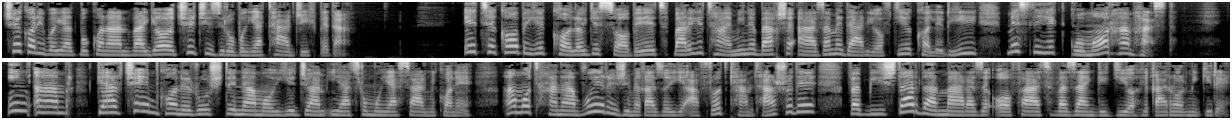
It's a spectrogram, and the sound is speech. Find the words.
چه کاری باید بکنن و یا چه چیزی رو باید ترجیح بدن. اتکا به یک کالای ثابت برای تأمین بخش اعظم دریافتی کالری مثل یک قمار هم هست. این امر گرچه امکان رشد نمایی جمعیت رو میسر می‌کنه اما تنوع رژیم غذایی افراد کمتر شده و بیشتر در معرض آفت و زنگ گیاهی قرار می‌گیره.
